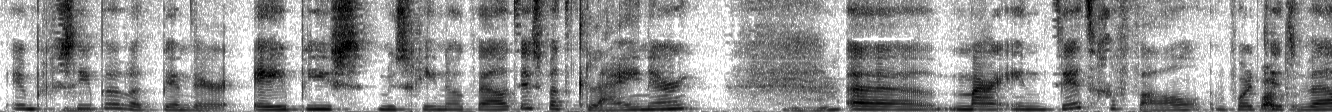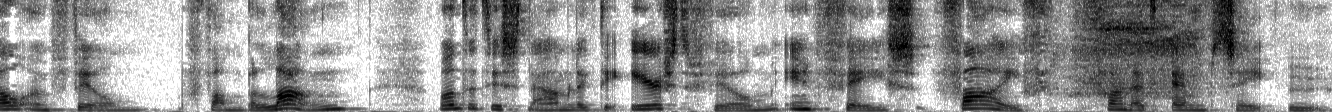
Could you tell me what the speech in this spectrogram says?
in principe, wat minder episch misschien ook wel. Het is wat kleiner. Mhm. Uh, maar in dit geval wordt Wat- dit wel een film van belang. Want het is namelijk de eerste film in Phase 5 van het MCU.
